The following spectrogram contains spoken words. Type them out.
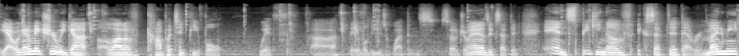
Yeah, we're going to make sure we got a lot of competent people with uh, able to use weapons. So Joanna's accepted. And speaking of accepted, that reminded me,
